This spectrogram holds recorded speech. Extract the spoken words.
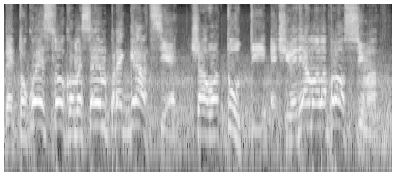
Detto questo, come sempre, grazie, ciao a tutti e ci vediamo alla prossima!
